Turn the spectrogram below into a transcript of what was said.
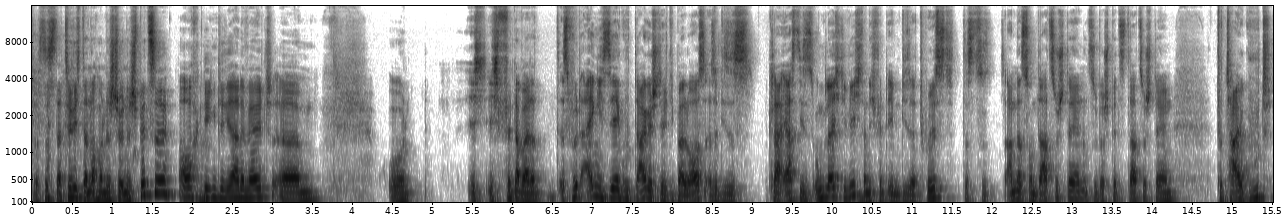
das ist natürlich dann nochmal eine schöne Spitze, auch mhm. gegen die reale Welt. Ähm, und ich, ich finde aber, es wird eigentlich sehr gut dargestellt, die Balance. Also dieses, klar, erst dieses Ungleichgewicht und ich finde eben dieser Twist, das zu, andersrum darzustellen und zu überspitzt darzustellen, total gut.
